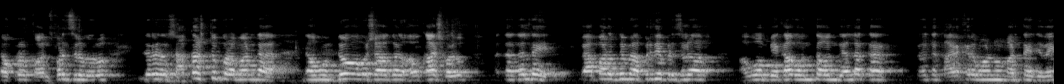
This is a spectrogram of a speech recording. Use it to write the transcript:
ಡಾಕ್ಟರ್ ಕಾನ್ಫರೆನ್ಸ್ ಇರಬಹುದು ಇದರ ಸಾಕಷ್ಟು ಪ್ರಮಾಣದ ನಾವು ಉದ್ಯೋಗ ಅವಕಾಶಗಳು ಅವಕಾಶಗಳು ಅದಲ್ಲದೆ ವ್ಯಾಪಾರೋದ್ಯಮ ಅಭಿವೃದ್ಧಿಪಡಿಸಲು ಅವು ಬೇಕಾಗುವಂತ ಒಂದು ಎಲ್ಲ ಕ- ತರದ ಕಾರ್ಯಕ್ರಮವನ್ನು ಮಾಡ್ತಾ ಇದ್ದೇವೆ.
